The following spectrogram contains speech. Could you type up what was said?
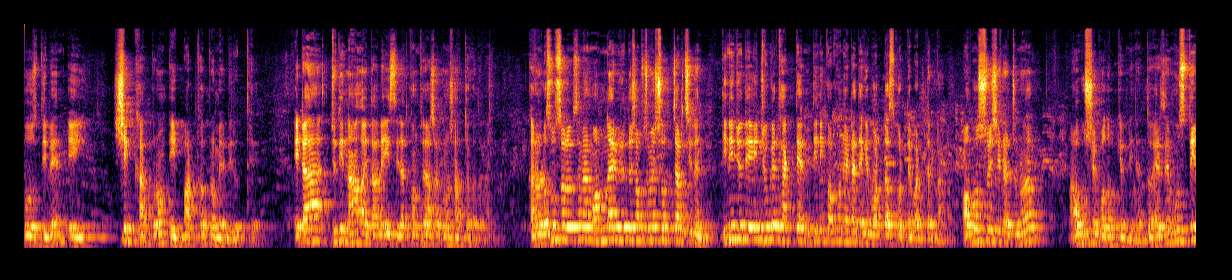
পোস্ট দিবেন এই শিক্ষাক্রম, এই পাঠ্যক্রমের বিরুদ্ধে। এটা যদি না হয়, তাহলে এই সিরাত কণ্ঠে আসার কোনো সার্থকতা নাই। কারণ রসুল সাল্লাহ সাল্লাম অন্যায়ের বিরুদ্ধে সবসময় সোচ্চার ছিলেন। তিনি যদি এই যুগে থাকতেন, তিনি কখনো এটা দেখে বরদাস্ত করতে পারতেন না। অবশ্যই সেটার জন্য অবশ্যই পদক্ষেপ নিতেন। তো এজ এ মুসলিম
